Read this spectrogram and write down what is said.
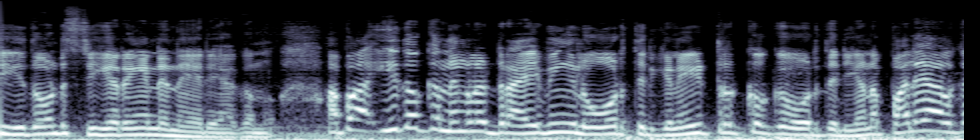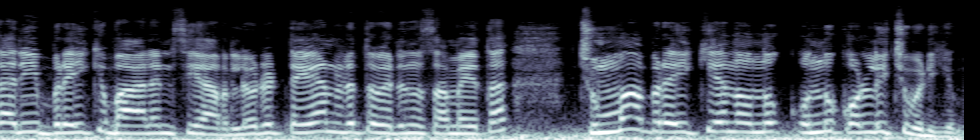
ചെയ്തുകൊണ്ട് സ്റ്റിയറിങ്ങിന്റെ നേരെയാക്കുന്നു. അപ്പോൾ ഇതൊക്കെ നിങ്ങൾ ഡ്രൈവിങ്ങിൽ ഓർത്തിരിക്കണം ഈ ട്രിക്കൊക്കെ ഓർത്തിരിക്കണം. പല ആൾക്കാർ ഈ ബ്രേക്ക് ബാലൻസ് ചെയ്യാറില്ല. ഒരു ടേൺ എടുത്ത് വരുന്ന സമയത്ത് ചുമ്മാ ബ്രേക്ക് ചെയ്യുന്ന ഒന്ന് ഒന്ന് കൊള്ളിച്ചു പിടിക്കും.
